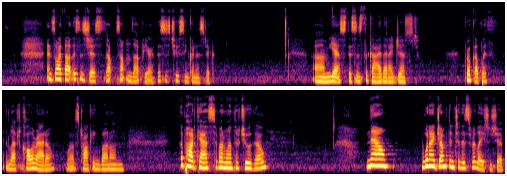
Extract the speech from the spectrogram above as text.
and so I thought, this is just something's up here. This is too synchronistic. Um, yes, this is the guy that I just broke up with and left Colorado, who I was talking about on the podcast about a month or two ago. Now, when I jumped into this relationship,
